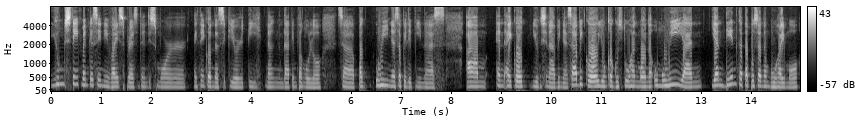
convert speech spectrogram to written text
yung statement kasi ni Vice President is more, I think, on the security ng dating Pangulo sa pag-uwi niya sa Pilipinas. Um, and I quote yung sinabi niya, sabi ko, yung kagustuhan mo na umuwi yan, yan din katapusan ng buhay mo,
